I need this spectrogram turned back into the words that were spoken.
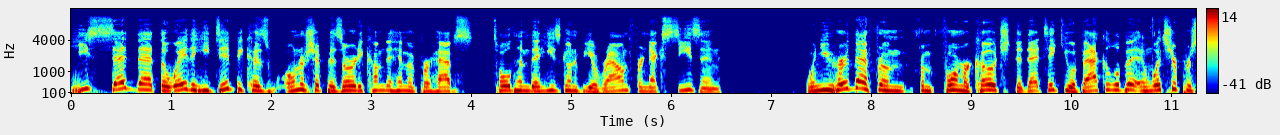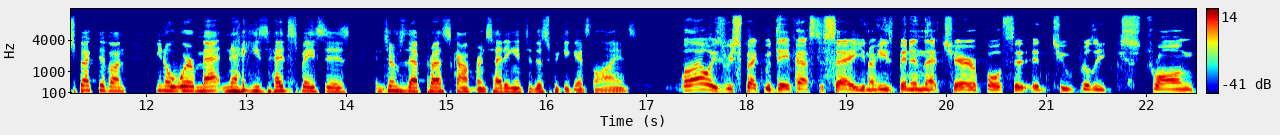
he said that the way that he did because ownership has already come to him and perhaps told him that he's going to be around for next season. When you heard that from from former coach, did that take you aback a little bit? And what's your perspective on you know where Matt Nagy's headspace is in terms of that press conference heading into this week against the Lions? Well, I always respect what Dave has to say. You know, he's been in that chair both in two really strong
